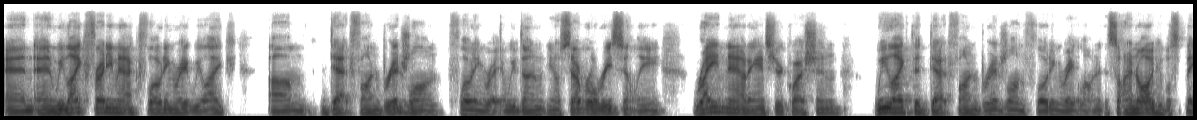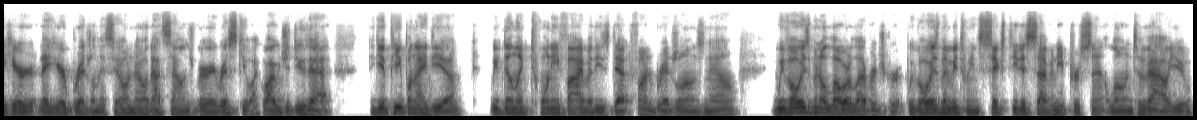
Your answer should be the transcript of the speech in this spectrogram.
and and we like Freddie Mac floating rate. We like um, debt fund bridge loan floating rate, and we've done you know several recently. Right now, to answer your question, we like the debt fund bridge loan floating rate loan. So I know a lot of people they hear they hear bridge loan, they say, oh no, that sounds very risky. Like why would you do that? To give people an idea, we've done like 25 of these debt fund bridge loans now we've always been a lower leverage group. We've always been between 60 to 70% loan to value.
